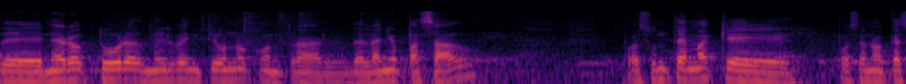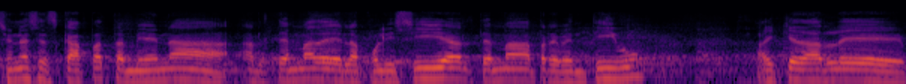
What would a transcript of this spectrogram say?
de enero a octubre de 2021 contra el del año pasado. Pues un tema que pues en ocasiones escapa también al tema de la policía, al tema preventivo. Hay que darle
